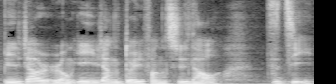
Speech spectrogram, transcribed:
比较容易让对方知道自己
